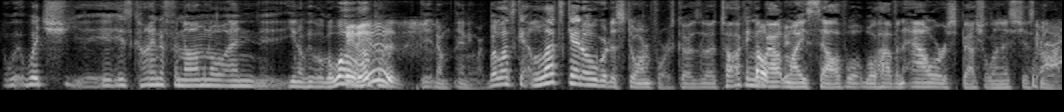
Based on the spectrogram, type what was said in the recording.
which is kind of phenomenal, and you know, people go, "Whoa, it come. You know, anyway. But let's get let's get over to Stormforce because uh, talking okay. about myself, we'll, we'll have an hour special, and it's just not.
